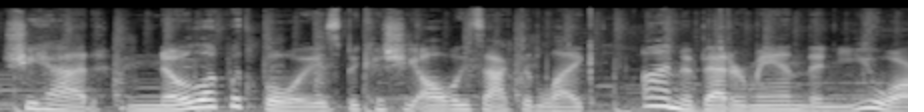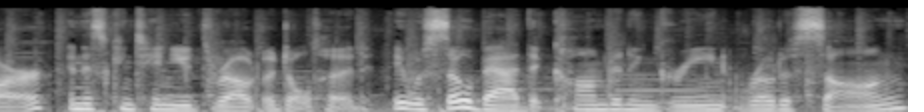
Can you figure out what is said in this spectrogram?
She had no luck with boys because she always acted like, I'm a better man than you are, and this continued throughout adulthood. It was so bad that Comden and Green wrote a song,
